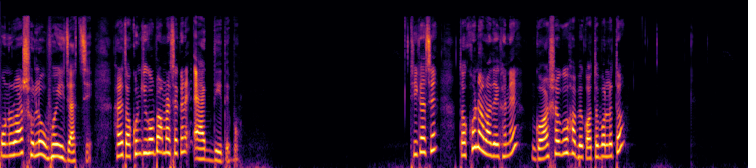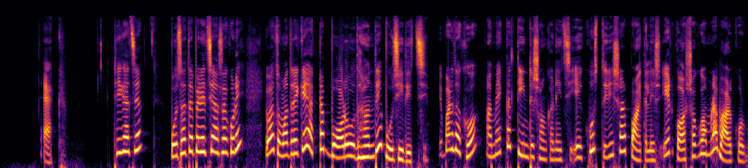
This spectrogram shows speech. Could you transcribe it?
পনেরো আর ষোলো উভয়ই যাচ্ছে। তাহলে তখন কী করব? আমরা সেখানে এক দিয়ে দেব। ঠিক আছে? তখন আমাদের এখানে গসাগু হবে কত বলো তো এক। ঠিক আছে? বোঝাতে পেরেছি আশা করি। এবার তোমাদেরকে একটা বড় উদাহরণ দিয়ে বুঝিয়ে দিচ্ছি। এবার দেখো, আমি একটা তিনটে সংখ্যা নিচ্ছি একুশ, তিরিশ আর পঁয়তাল্লিশ। এর গসাগু আমরা বার করব।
